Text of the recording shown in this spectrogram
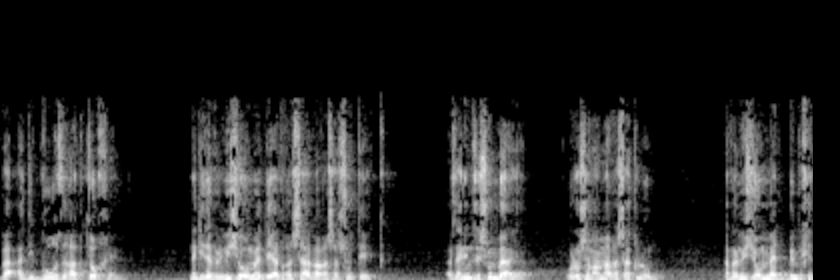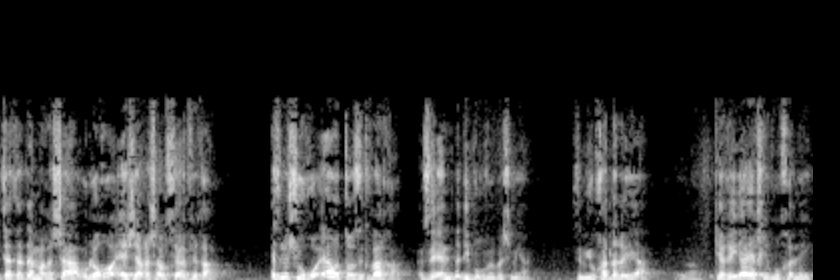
והדיבור זה רק תוכן. נגיד, אבל מי שעומד ליד רשע והרשע שותק, אז אין עם זה שום בעיה. הוא לא שמע מהרשע כלום. אבל מי שעומד במחיצת האדם הרשע, הוא לא רואה שהרשע עושה עבירה. עצם שהוא רואה אותו זה כבר רע. אז זה אין בדיבור ובשמיעה. זה מיוחד לראייה. כי הראייה היא הכי רוחנית.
